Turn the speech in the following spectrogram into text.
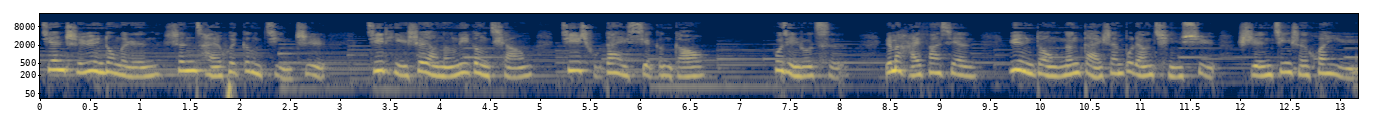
坚持运动的人身材会更紧致，机体摄氧能力更强，基础代谢更高。不仅如此，人们还发现运动能改善不良情绪，使人精神欢愉，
